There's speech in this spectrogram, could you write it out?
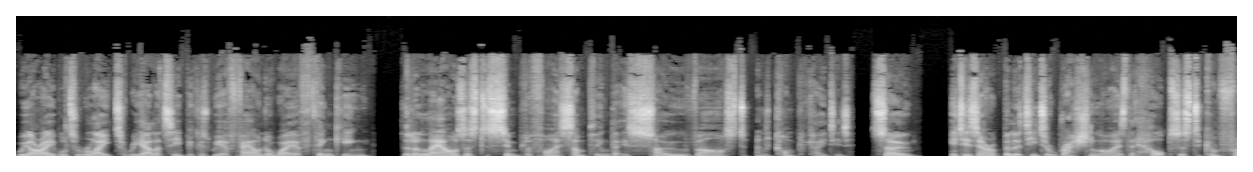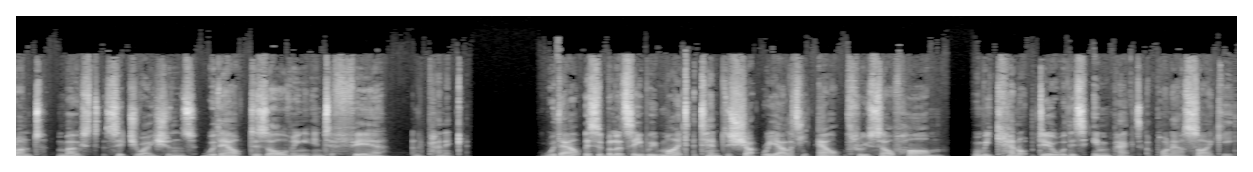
We are able to relate to reality because we have found a way of thinking that allows us to simplify something that is so vast and complicated. So, it is our ability to rationalize that helps us to confront most situations without dissolving into fear and panic. Without this ability, we might attempt to shut reality out through self harm when we cannot deal with its impact upon our psyche.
